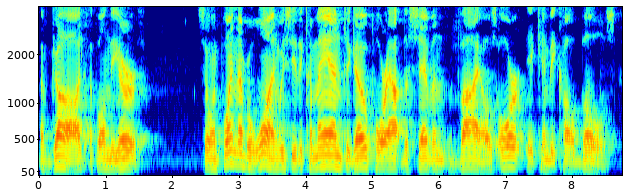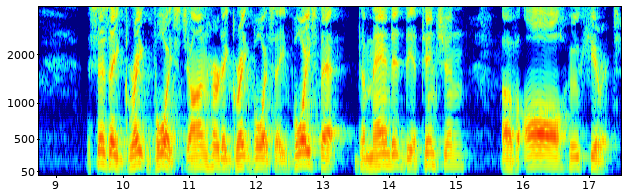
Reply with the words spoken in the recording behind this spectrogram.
of God upon the earth. So, in point number one, we see the command to go pour out the seven vials, or it can be called bowls. It says a great voice. John heard a great voice, a voice that demanded the attention of all who hear it.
